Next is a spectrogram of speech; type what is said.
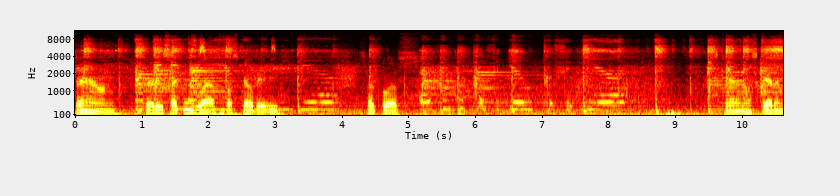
We're down. 30 seconds left. Let's go, baby. So close. Let's get him. Let's get him.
